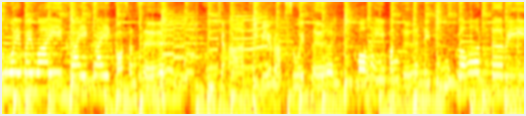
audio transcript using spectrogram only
รวยไวๆใครใครๆก็สรรเสริญ คุณจ่าที่ไม่รับสวยเพลิน ขอให้บังเอิญได้ถูกลอตเตอรี่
